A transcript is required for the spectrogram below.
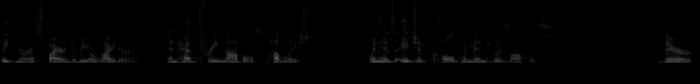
Buechner aspired to be a writer and had three novels published when his agent called him into his office. There,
